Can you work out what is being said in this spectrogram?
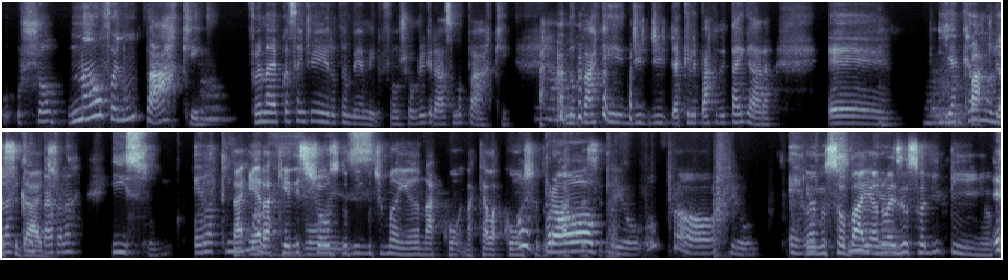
O show. Não, foi num parque. Foi na época sem dinheiro também, amigo. Foi um show de graça no parque. No parque, de, de, daquele parque de Itaigara. É... E aquela mulher, cidade. Cantava, ela... Isso. Ela tem tá, Era aqueles voz. shows domingo de manhã na, naquela concha o do próprio, O próprio, Ela Eu não sou tinha... baiano, mas eu sou limpinho.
